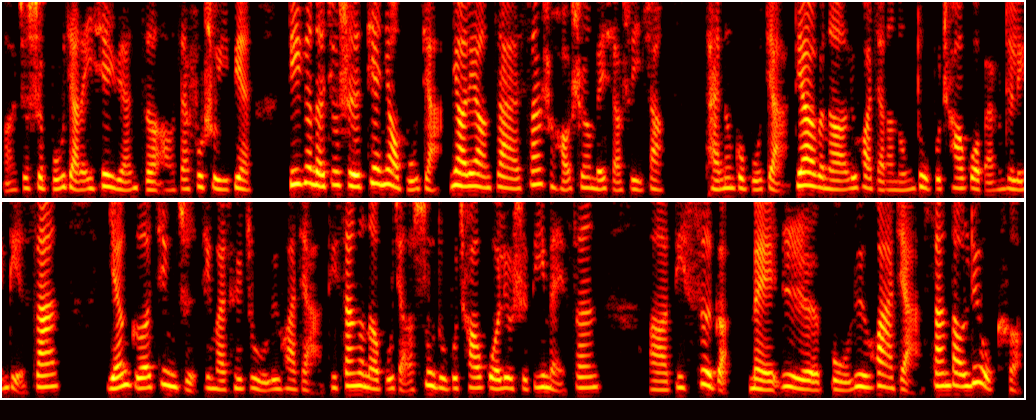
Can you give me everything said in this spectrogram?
啊，这是补钾的一些原则啊。我再复述一遍，第一个呢就是借尿补钾，尿量在三十毫升每小时以上才能够补钾。第二个呢，氯化钾的浓度不超过百分之零点三，严格禁止静脉推注氯化钾。第三个呢，补钾的速度不超过六十滴每分啊。第四个，每日补氯化钾三到六克，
